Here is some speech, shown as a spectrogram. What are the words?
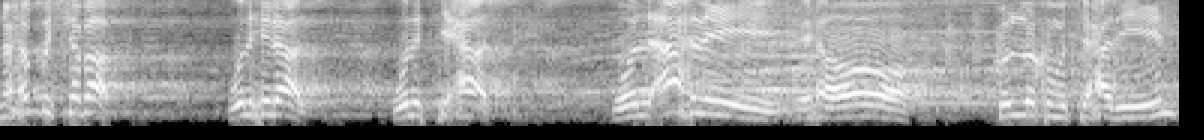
نحب الشباب والهلال والاتحاد والأهلي. أوه. كلكم اتحاديين.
